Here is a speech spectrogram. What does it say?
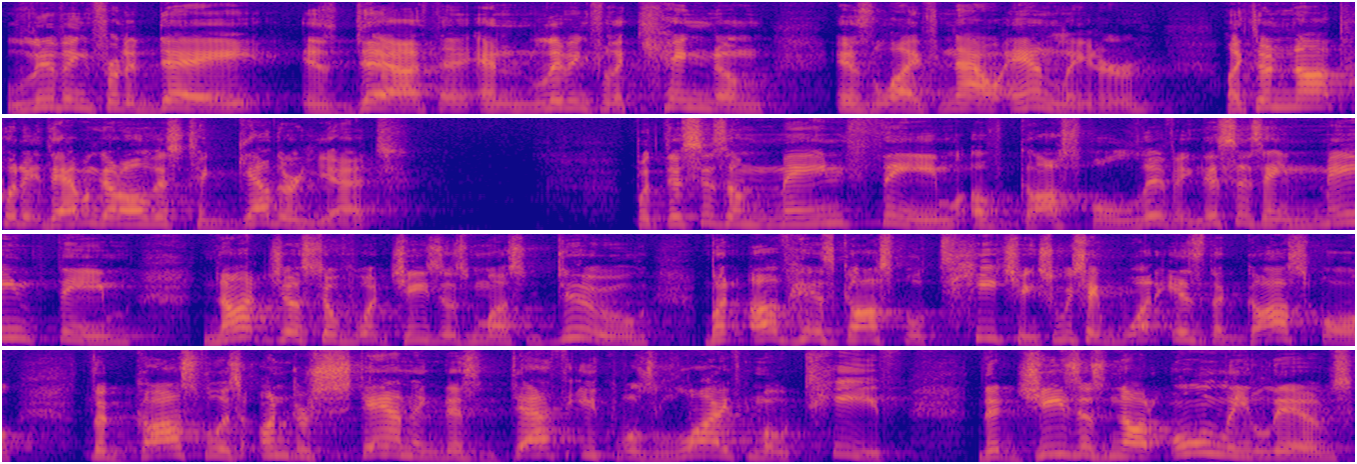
living for today is death and living for the kingdom is life now and later. Like they're not putting, they haven't got all this together yet. But this is a main theme of gospel living. This is a main theme, not just of what Jesus must do, but of his gospel teaching. So we say, what is the gospel? The gospel is understanding this death equals life motif that Jesus not only lives,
